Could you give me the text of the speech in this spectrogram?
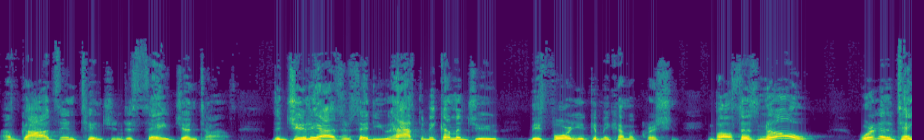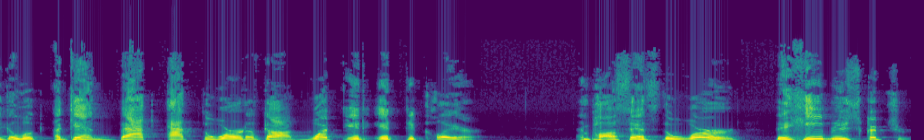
of God's intention to save Gentiles. The Judaizers said you have to become a Jew before you can become a Christian. And Paul says, no, we're going to take a look again back at the word of God. What did it declare? And Paul says the word, the Hebrew scriptures,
